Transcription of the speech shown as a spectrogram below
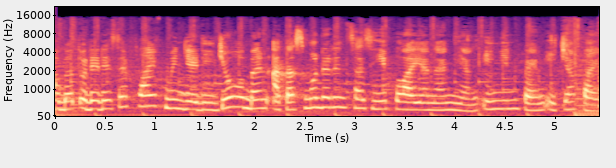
Sahabat UDD Save Life menjadi jawaban atas modernisasi pelayanan yang ingin PMI capai.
